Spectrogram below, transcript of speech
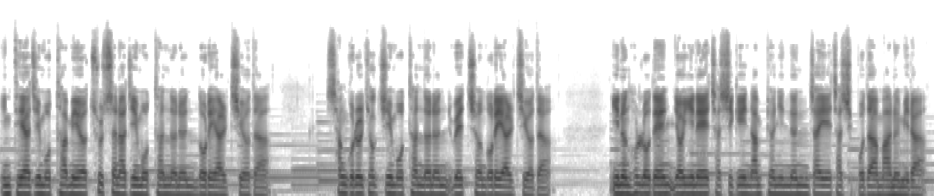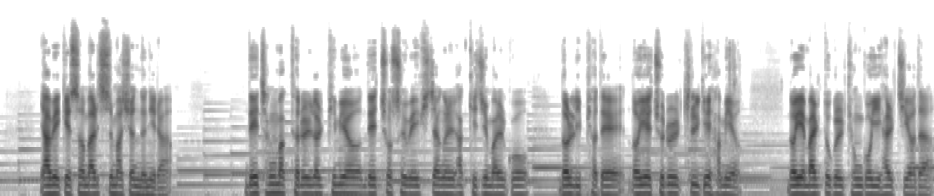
잉태하지 못하며 출산하지 못한 너는 노래할지어다. 상고를 겪지 못한 너는 외쳐 노래할지어다. 이는 홀로 된 여인의 자식이 남편 있는 자의 자식보다 많음이라 야훼께서 말씀하셨느니라. 내 장막터를 넓히며 내 초소의 휘장을 아끼지 말고 널리 펴되 너의 줄을 길게 하며 너의 말뚝을 견고히 할지어다.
